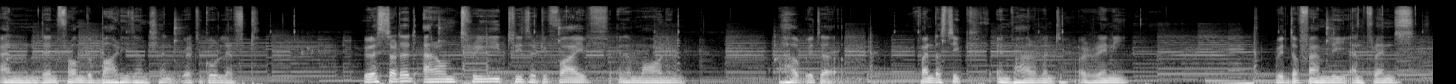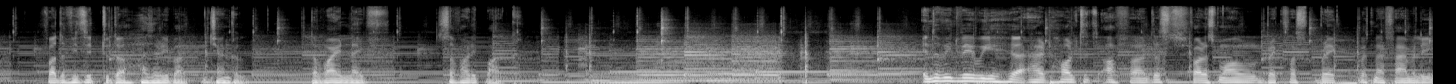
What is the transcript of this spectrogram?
and then from the Barhi junction we have to go left. We were started around 3 3:35 in the morning uh, with a fantastic environment, uh, rainy, with the family and friends for the visit to the Hazaribagh jungle, the wildlife safari park. In the midway, we had halted off uh, just for a small breakfast break with my family,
